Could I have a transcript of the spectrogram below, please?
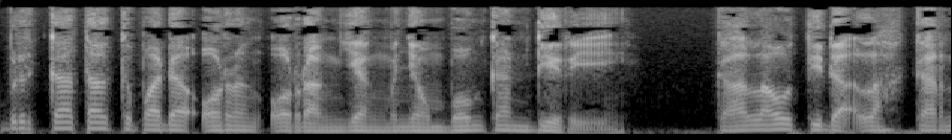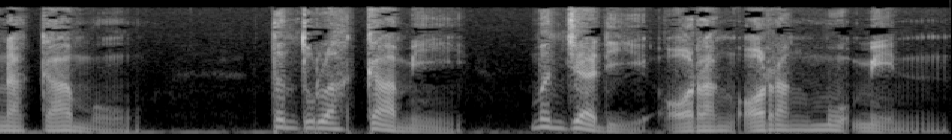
berkata kepada orang-orang yang menyombongkan diri, "Kalau tidaklah karena kamu, tentulah kami menjadi orang-orang mukmin."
